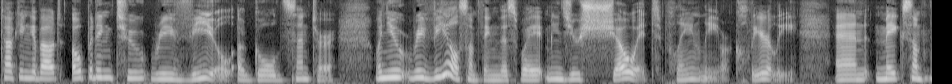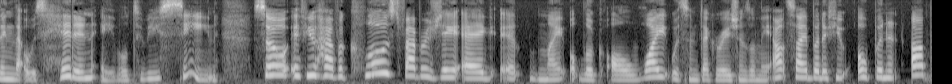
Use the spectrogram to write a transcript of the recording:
talking about opening to reveal a gold center. When you reveal something this way, it means you show it plainly or clearly and make something that was hidden able to be seen. So if you have a closed Fabergé egg, it might look all white with some decorations on the outside, but if you open it up,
